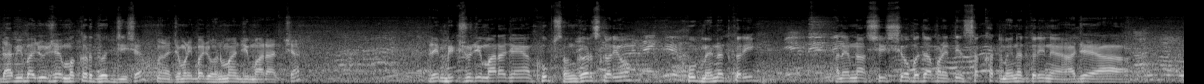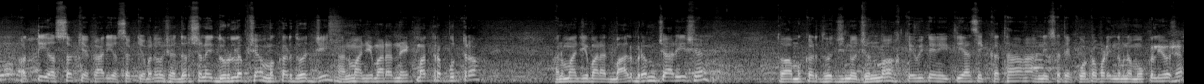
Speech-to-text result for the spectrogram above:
ડાબી બાજુ છે મકરધ્વજજી છે અને જમણી બાજુ હનુમાનજી મહારાજ છે. પ્રેમ ભિક્ષુજી મહારાજે અહીંયા ખૂબ સંઘર્ષ કર્યો, ખૂબ મહેનત કરી અને એમના શિષ્યો બધા પણ એટલી સખત મહેનત કરીને આજે આ અતિ અશક્ય કાર્ય શક્ય બન્યું છે. દર્શનય દુર્લભ છે મકરધ્વજજી. હનુમાનજી મહારાજના એકમાત્ર પુત્ર. હનુમાનજી મહારાજ બાલ બ્રહ્મચારી છે. તો આ મકરધ્વજજીનો જન્મ કેવી તેની ઐતિહાસિક કથા આની સાથે ફોટો પડીને તમને મોકલ્યો છે.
